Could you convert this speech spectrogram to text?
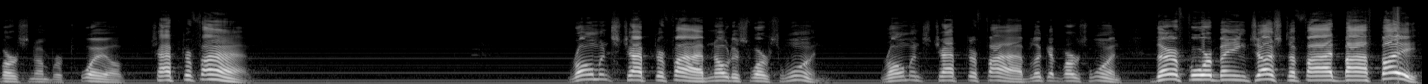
verse number 12. Chapter 5. Romans chapter 5, notice verse 1. Romans chapter 5, look at verse 1. Therefore, being justified by faith,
